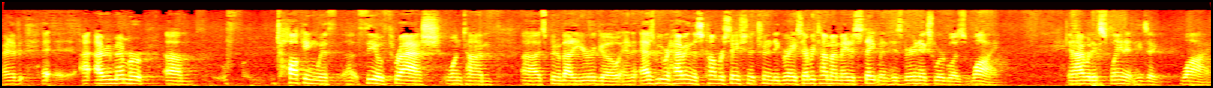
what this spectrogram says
Right? I remember um, talking with uh, Theo Thrash one time uh, it's been about a year ago. And as we were having this conversation at Trinity Grace, every time I made a statement, his very next word was, why? And I would explain it, and he'd say, why?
